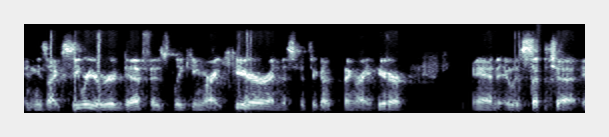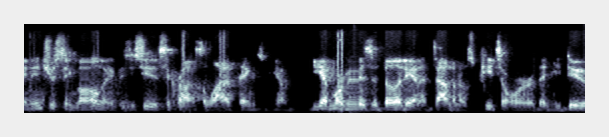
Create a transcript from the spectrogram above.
And he's like, see where your rear diff is leaking right here and this particular thing right here. And it was such a, an interesting moment because you see this across a lot of things. You know, you have more visibility on a Domino's pizza order than you do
